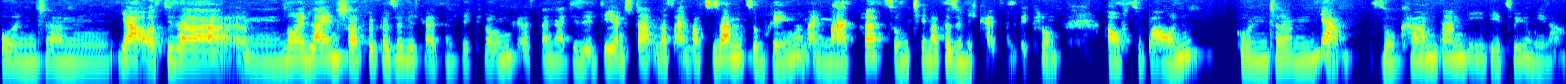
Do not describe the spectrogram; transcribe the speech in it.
Und ähm, ja, aus dieser ähm, neuen Leidenschaft für Persönlichkeitsentwicklung ist dann halt diese Idee entstanden, das einfach zusammenzubringen und einen Marktplatz zum Thema Persönlichkeitsentwicklung aufzubauen. Und ähm, ja, so kam dann die Idee zu Jumila.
